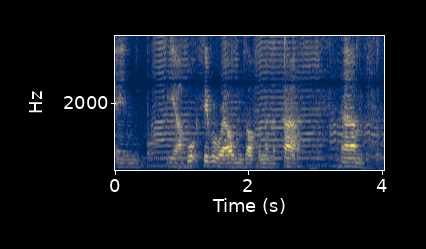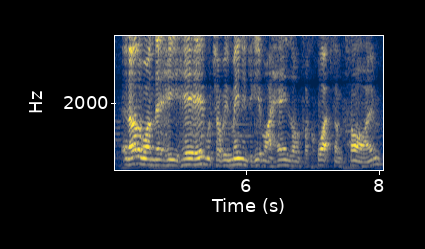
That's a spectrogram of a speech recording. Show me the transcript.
and yeah, I've bought several albums off him in the past. Um, another one that he had, which I've been meaning to get my hands on for quite some time,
